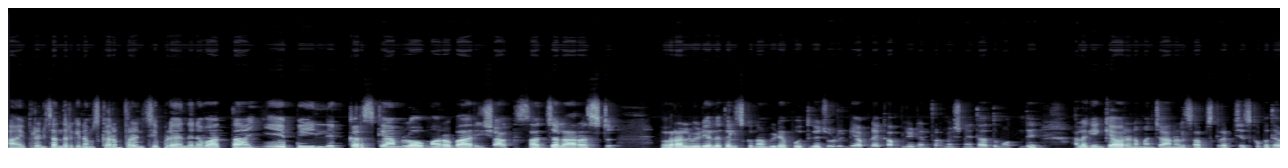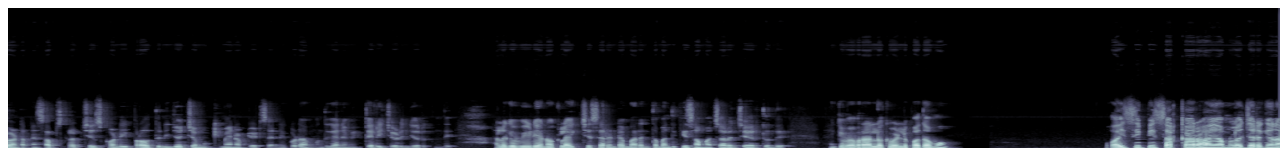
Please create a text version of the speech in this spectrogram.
హాయ్ ఫ్రెండ్స్ అందరికీ నమస్కారం. ఫ్రెండ్స్ ఇప్పుడే అందిన వార్త ఏపీ లిక్కర్ స్కామ్లో మరో భారీ షాక్ సజ్జల అరెస్ట్ వివరాలు వీడియోలో తెలుసుకుందాం. వీడియో పూర్తిగా చూడండి. అప్పుడే కంప్లీట్ ఇన్ఫర్మేషన్ అయితే అర్థమవుతుంది. అలాగే ఇంకెవరైనా మన ఛానల్ సబ్స్క్రైబ్ చేసుకోకపోతే వెంటనే సబ్స్క్రైబ్ చేసుకోండి. ఈ ప్రభుత్వం నుంచి వచ్చే ముఖ్యమైన అప్డేట్స్ అన్ని కూడా ముందుగానే మీకు తెలియజేయడం జరుగుతుంది. అలాగే వీడియోని ఒక లైక్ చేశారంటే మరింత మందికి సమాచారం చేరుతుంది. ఇంక వివరాల్లోకి వెళ్ళిపోదాము. వైసీపీ సర్కార్ హయాంలో జరిగిన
